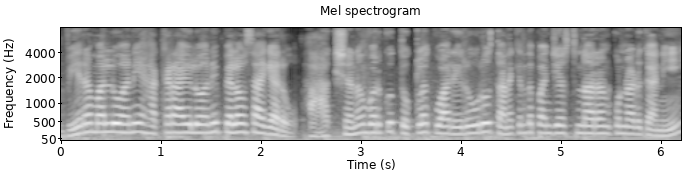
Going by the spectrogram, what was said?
వీరమల్లు అని హక్కరాయులు అని పిలవసాగారు. ఆ క్షణం వరకు తుక్లక్ వారిరువురు తన కింద పనిచేస్తున్నారు అనుకున్నాడు కానీ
